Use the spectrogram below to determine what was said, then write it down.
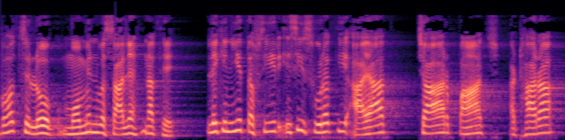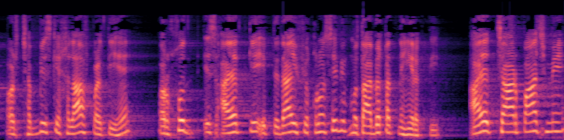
بہت سے لوگ مومن و صالح نہ تھے۔ لیکن یہ تفسیر اسی صورت کی آیات چار، پانچ، اٹھارہ اور چھبیس کے خلاف پڑتی ہے اور خود اس آیت کے ابتدائی فکروں سے بھی مطابقت نہیں رکھتی۔ آیت چار، پانچ میں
